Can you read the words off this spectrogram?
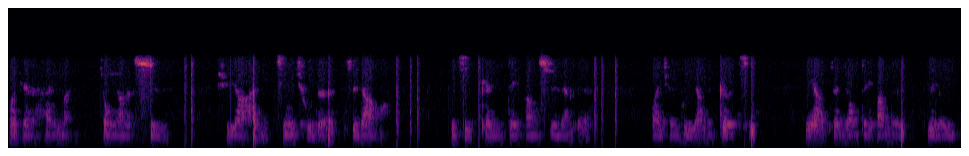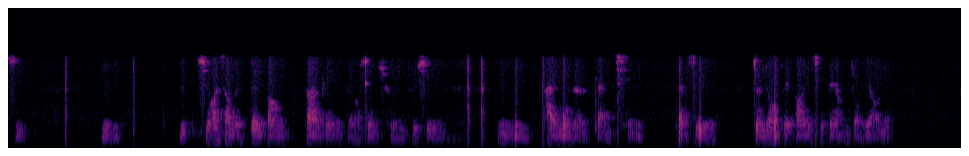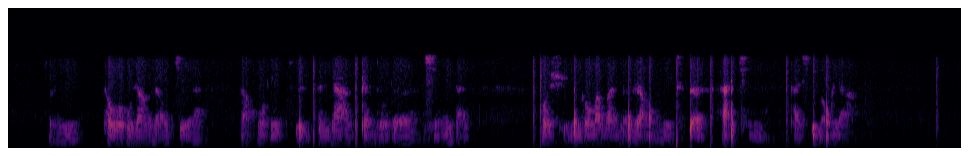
我觉得还蛮重要的是，需要很清楚的知道自己跟对方是两个完全不一样的个体，也要尊重对方的自由意志。嗯，喜欢上的对方当然可以表现出就是嗯爱慕的感情，但是尊重对方也是非常重要的。所以透过互相了解，然后彼此增加更多的情感，或许能够慢慢的让彼此的。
